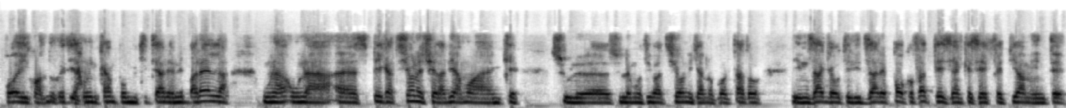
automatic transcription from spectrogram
poi quando vediamo in campo Mkhitaryan e Barella una, una eh, spiegazione ce l'abbiamo anche sul, sulle motivazioni che hanno portato Inzaghi a utilizzare poco Frattesi, anche se effettivamente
